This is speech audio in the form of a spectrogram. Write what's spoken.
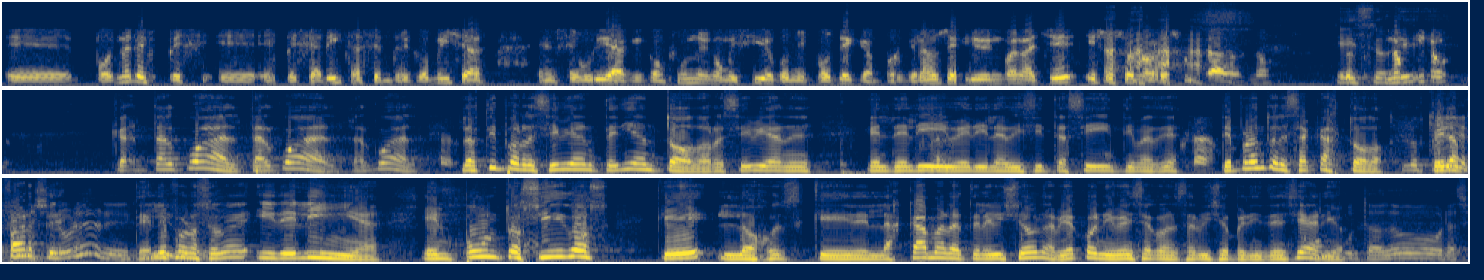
eh, poner eh, especialistas, entre comillas, en seguridad que confunden homicidio con hipoteca porque las dos se escriben con H, esos son los resultados. ¿no? Eso, no, quiero Tal cual, tal cual, tal cual. Los tipos recibían, tenían todo, recibían el, delivery, las visitas íntimas. De pronto le sacás todo. Los teléfonos celulares. Teléfonos celulares y de línea, en puntos ciegos que los que las cámaras de televisión había connivencia con el servicio penitenciario. Computadoras,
